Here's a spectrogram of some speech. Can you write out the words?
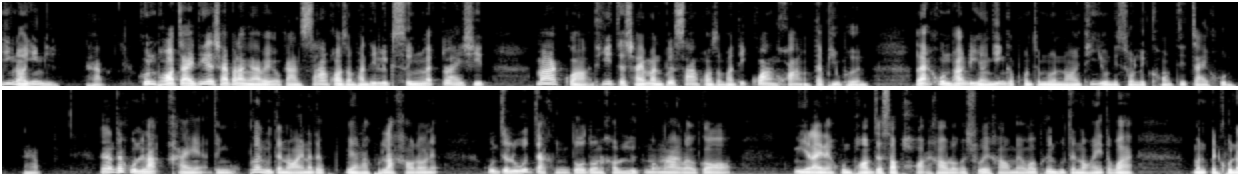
ยิ่งน้อยยิ่งดีนะครับคุณพอใจที่จะใช้พลังงานไปกับการสร้างความสัมพันธ์ที่ลึกซึ้งและใกล้ชิด มากกว่าที่จะใช้มันเพื่อสร้างความสัมพันธ์ที่กว้างขวางแต่ผิวเผิน และคุณพักดีอย่างยิ่งกับคนจำนวนน้อยที่อยู่ในส่วนลึกของจิตใจคุณนะครับ ดังนั้นถ้าคุณรักใครอะถึงเพื่อนคุณจะน้อยนะแต่เวลาคุณรักเขาแล้วเนี่ย คุณจะรู้จักถึงตัวตนเขาลึกมากๆ แล้วก็มีอะไรเนี่ยคุณพร้อมจะซัพพอร์ตเขาแล้วก็ช่วยเขาแม้ว่าเพื่อนคุณจะน้อย แต่ว่ามันเป็นคุณ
